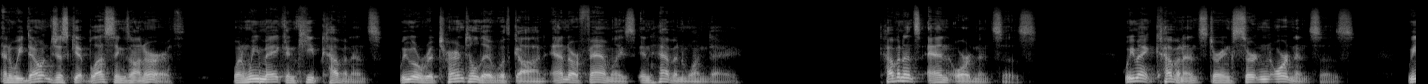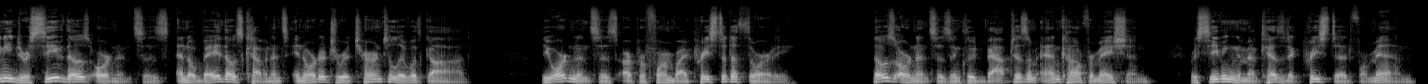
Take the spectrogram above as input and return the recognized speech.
And we don't just get blessings on earth. When we make and keep covenants, we will return to live with God and our families in heaven one day. Covenants and ordinances. We make covenants during certain ordinances. We need to receive those ordinances and obey those covenants in order to return to live with God. The ordinances are performed by priesthood authority. Those ordinances include baptism and confirmation, receiving the Melchizedek priesthood for men,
